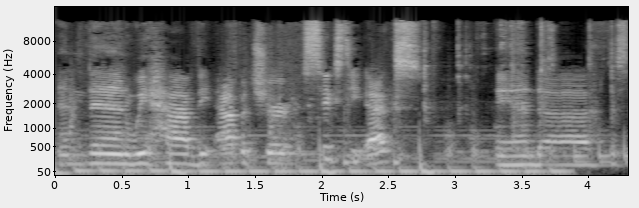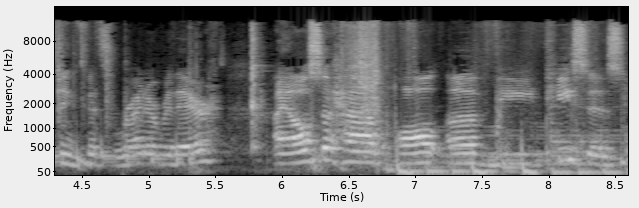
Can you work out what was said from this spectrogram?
And then we have the Aputure 60X. And uh, this thing fits right over there. I also have all of the pieces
